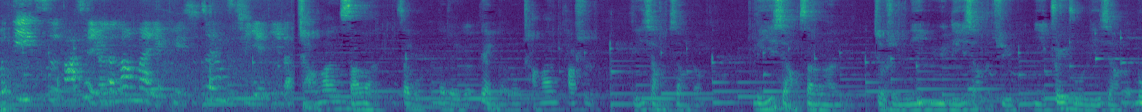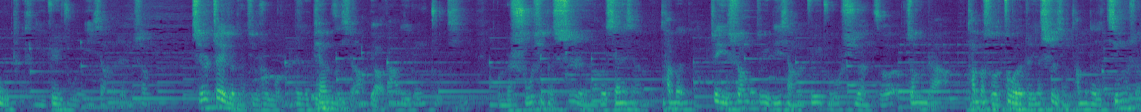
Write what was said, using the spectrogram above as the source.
我第一次发现，原来浪漫也可以是这样子去演绎的。长安三万里，在我们的这个电影当中，长安它是理想的象征，理想三万里就是你与理想的距离，你追逐理想的路途，你追逐理想的人生。其实这个呢，就是我们这个片子想表达的一种主题。我们熟悉的诗人和先贤，他们这一生对理想的追逐、选择、挣扎，他们所做的这些事情，他们的精神，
